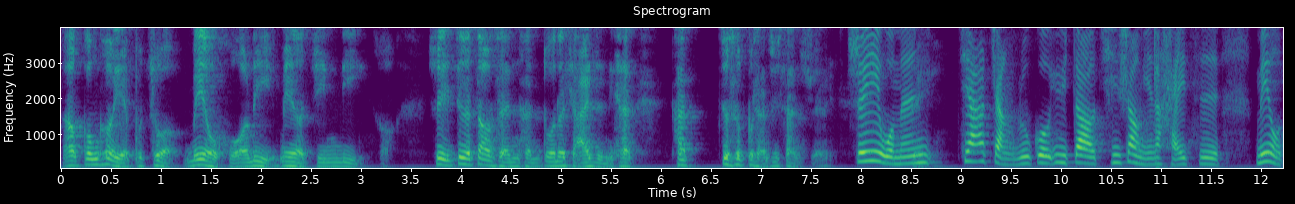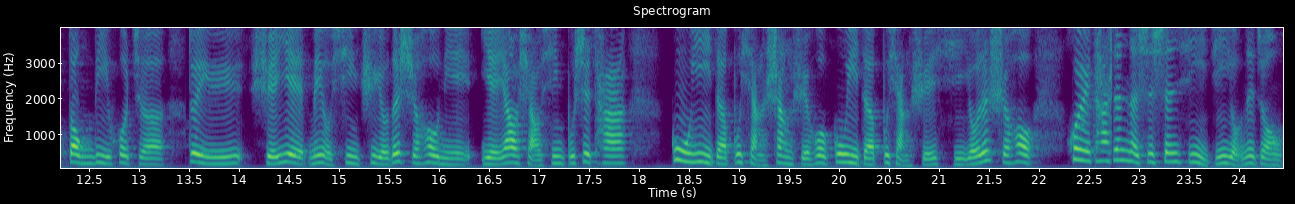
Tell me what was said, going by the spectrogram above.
然后功课也不做，没有活力，没有精力啊，所以这个造成很多的小孩子，你看他就是不想去上学。所以我们家长如果遇到青少年的孩子没有动力，或者对于学业没有兴趣，有的时候你也要小心，不是他故意的不想上学或故意的不想学习，有的时候。会，他真的是身心已经有那种，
